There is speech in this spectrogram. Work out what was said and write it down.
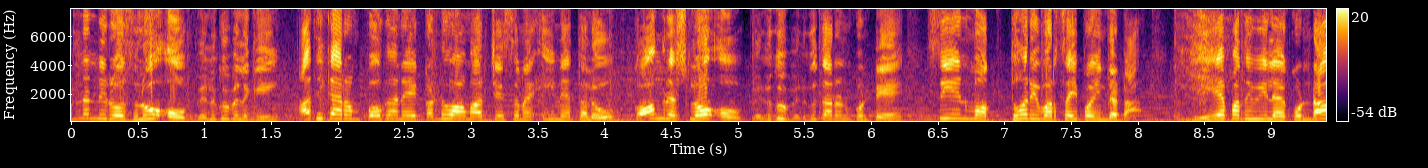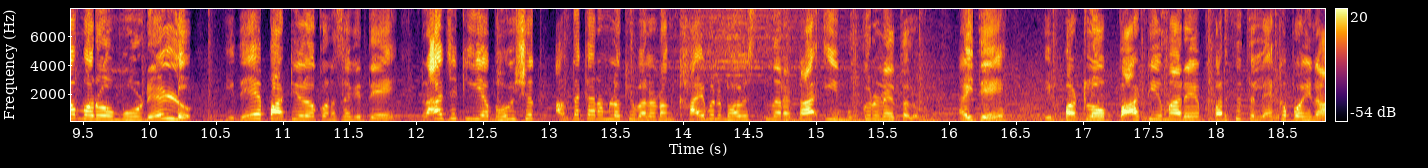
ఉన్నన్ని రోజులు ఓ వెలుగు వెలిగి అధికారం పోగానే కండువా మార్చేసిన ఈ నేతలు కాంగ్రెస్లో ఓ వెలుగు వెలుగుతారనుకుంటే సీన్ మొత్తం రివర్స్ అయిపోయిందట. ఏ పదవి లేకుండా మరో మూడేళ్ళు ఇదే పార్టీలో కొనసాగితే రాజకీయ భవిష్యత్ అంధకారంలోకి వెళ్ళడం ఖాయమని భావిస్తున్నారట ఈ ముగ్గురు నేతలు. అయితే ఇప్పట్లో పార్టీ మారే పరిస్థితి లేకపోయినా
